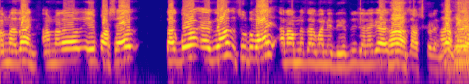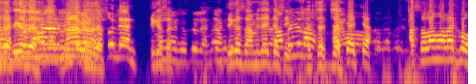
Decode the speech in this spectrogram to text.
আপনারা যান আপনারা এই পাশে থাকব একজন ছোট ভাই আর আপনি থাকবেন এদিকে দুজনকে হ্যাঁ। চাষ করেন। আচ্ছা, ঠিক আছে, ঠিক আছে। না। চলেন। ঠিক আছে। ঠিক আছে আমি যাইতেছি। আচ্ছা আচ্ছা। আচ্ছা আচ্ছা। আসসালামু আলাইকুম।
